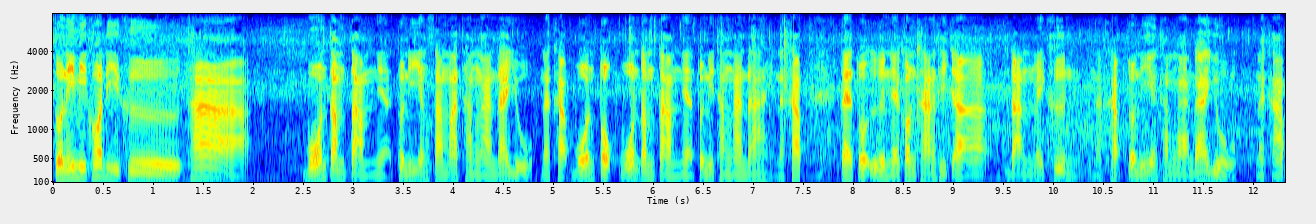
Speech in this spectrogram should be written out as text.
ตัวนี้มีข้อดีคือถ้าโวลต์ต่ำๆเนี่ยตัวนี้ยังสามารถทำงานได้อยู่นะครับโวลต์ตกโวลต์ต่ำๆเนี่ยตัวนี้ทำงานได้นะครับ แต่ตัวอื่นเนี่ยค่อนข้างที่จะดันไม่ขึ้นนะครับ ตัวนี้ยังทำงานได้อยู่นะครับ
